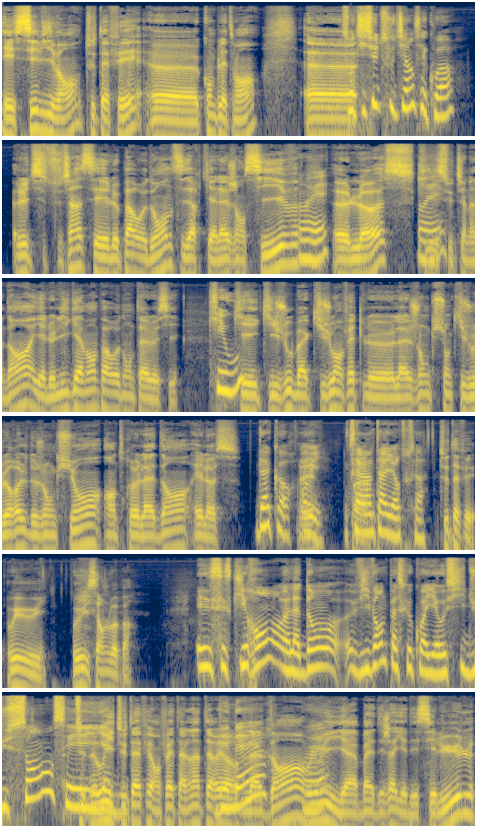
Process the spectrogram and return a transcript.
Et c'est vivant, tout à fait, euh, complètement. Euh, Son tissu de soutien, c'est quoi? Le tissu de soutien, c'est le parodonte, c'est-à-dire qu'il y a la gencive, Ouais. euh, l'os qui Ouais. soutient la dent, et il y a le ligament parodontal aussi, Qui est où qui, qui joue, bah, qui joue en fait le, la jonction, qui joue le rôle de jonction entre la dent et l'os. D'accord. Ah Oui. c'est à l'intérieur tout ça. Tout à fait. Oui, oui, oui. Oui, ça on le voit pas. Et c'est ce qui rend euh, la dent vivante parce que quoi Il y a aussi du sang, c'est. Oui, tout à fait. En fait, à l'intérieur de la dent, oui, ouais. oui, il y a, bah, déjà, il y a des cellules.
